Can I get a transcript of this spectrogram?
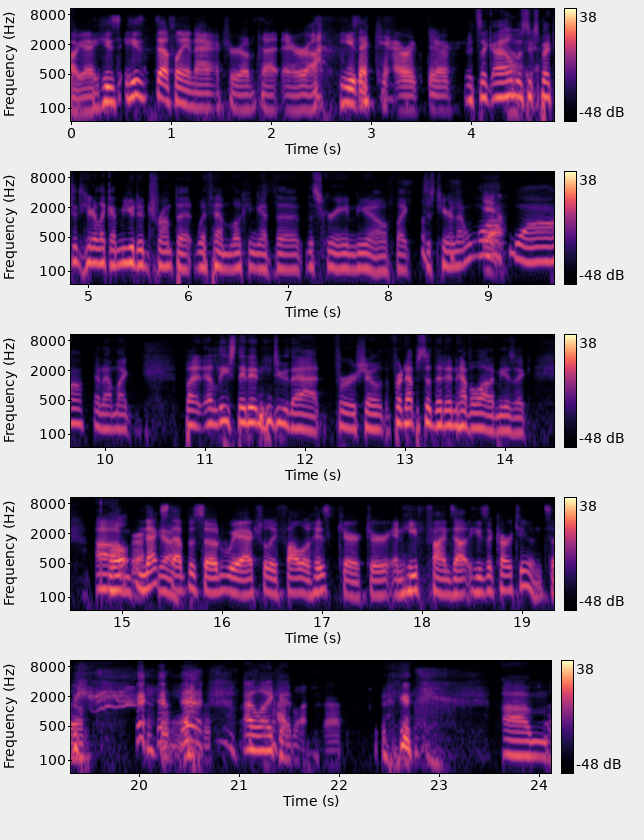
Oh yeah, he's he's definitely an actor of that era. He's a character. It's like I almost yeah. expected to hear like a muted trumpet with him looking at the the screen, you know, like just hearing that wah Yeah. wah, and I'm like, but at least they didn't do that for a show for an episode that didn't have a lot of music. Um, well, next yeah. episode we actually follow his character, and he finds out he's a cartoon. So I like I it. watched that. Um,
